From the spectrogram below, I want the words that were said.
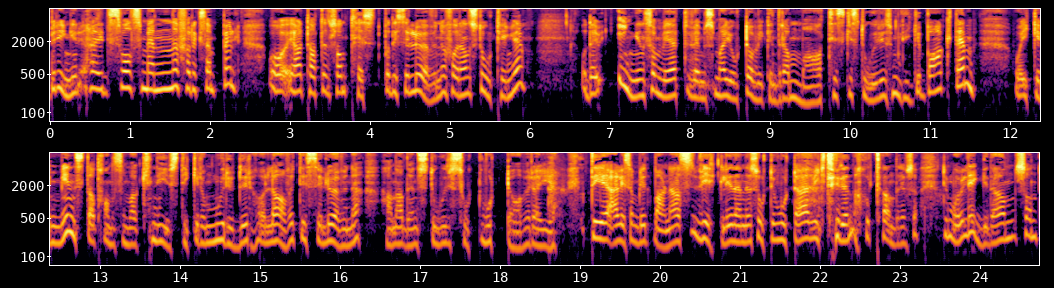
bringer Eidsvollsmennene f.eks. Og jeg har tatt en sånn test på disse løvene foran Stortinget. Og det er jo ingen som vet hvem som har gjort det, og hvilken dramatisk historie som ligger bak dem. Og ikke minst at han som var knivstikker og morder og laget disse løvene, han hadde en stor sort vorte over øyet. Det er liksom blitt barnas Virkelig, denne sorte vorta er viktigere enn alt det andre. Så du må jo legge deg an sånn.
